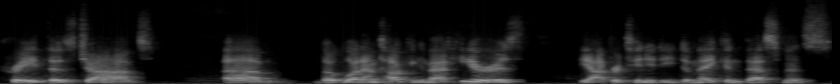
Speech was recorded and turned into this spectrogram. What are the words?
create those jobs. Um, but what I'm talking about here is the opportunity to make investments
